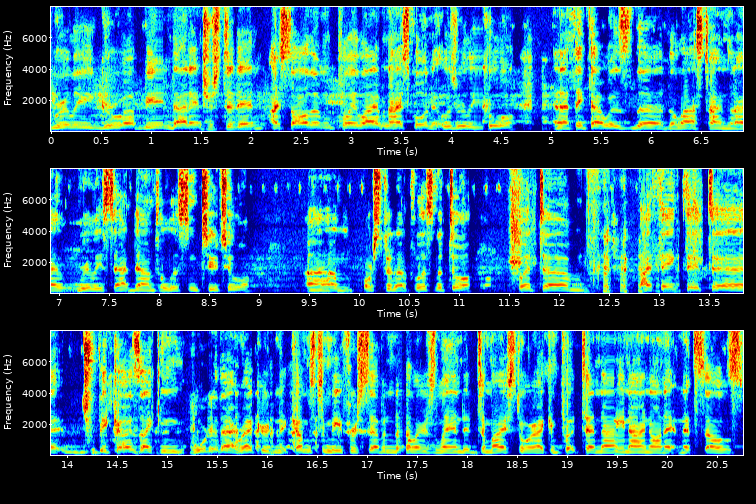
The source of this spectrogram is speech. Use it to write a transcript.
really grew up being that interested in. I saw them play live in high school, and it was really cool. And I think that was the the last time that I really sat down to listen to Tool. Um, or stood up to listen to Tool, but um, I think that uh, because I can order that record and it comes to me for seven dollars landed to my store, I can put ten ninety nine on it and it sells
